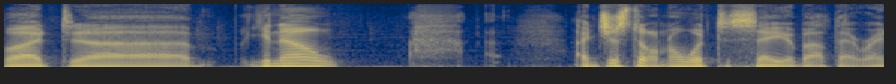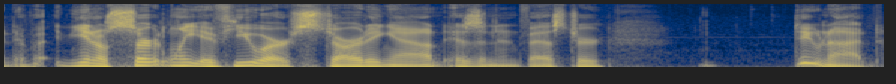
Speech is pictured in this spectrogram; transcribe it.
but uh, you know, I just don't know what to say about that right now. But you know, certainly if you are starting out as an investor, do not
